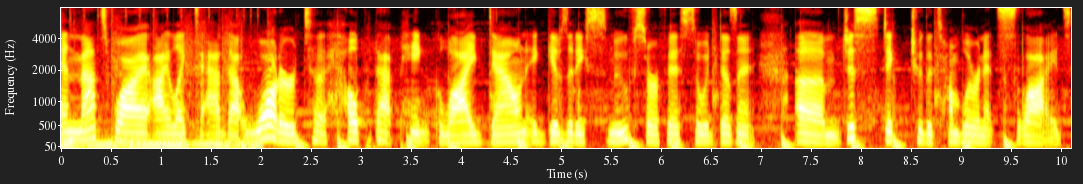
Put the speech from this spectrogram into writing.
and that's why I like to add that water to help that paint glide down. It gives it a smooth surface so it doesn't um, just stick to the tumbler and it slides.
